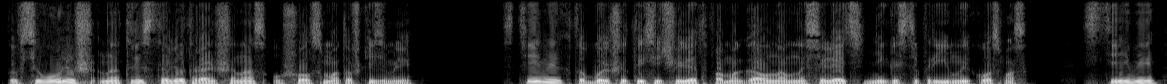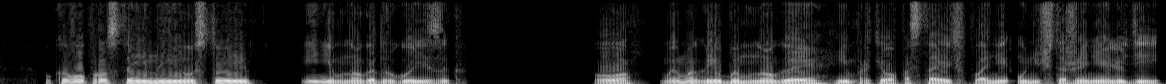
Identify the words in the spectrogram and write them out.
кто всего лишь на 300 лет раньше нас ушел с матушки Земли. С теми, кто больше тысячи лет помогал нам населять негостеприимный космос. С теми, у кого просто иные устои и немного другой язык. О, мы могли бы многое им противопоставить в плане уничтожения людей,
